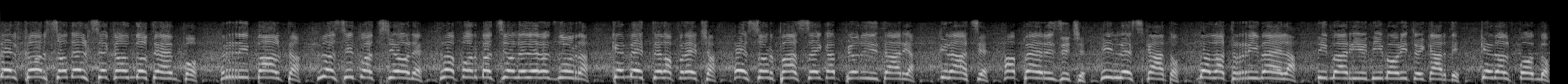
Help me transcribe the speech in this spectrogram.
nel corso del secondo tempo ribalta la situazione la formazione dell'Azzurra che mette la freccia e sorpassa i campioni d'Italia. Grazie a Perisic innescato dalla trivela di, Mario, di Maurito Icardi che dal fondo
